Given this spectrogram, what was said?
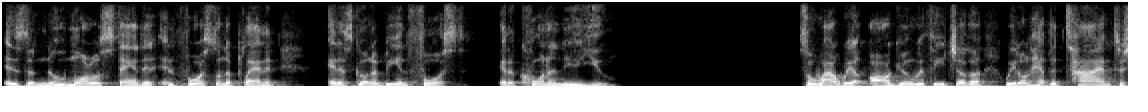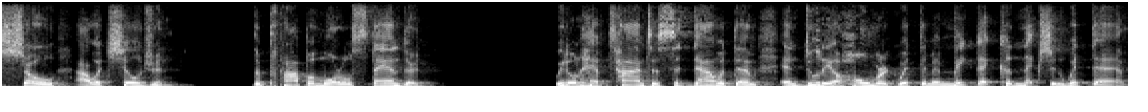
is the new moral standard enforced on the planet, and it's going to be enforced at a corner near you. So while we're arguing with each other, we don't have the time to show our children the proper moral standard. We don't have time to sit down with them and do their homework with them and make that connection with them.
